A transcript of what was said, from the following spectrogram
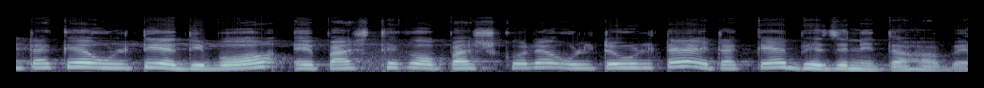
এটাকে উল্টিয়ে দিব। এপাশ থেকে ওপাশ করে উল্টে উল্টে এটাকে ভেজে নিতে হবে।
